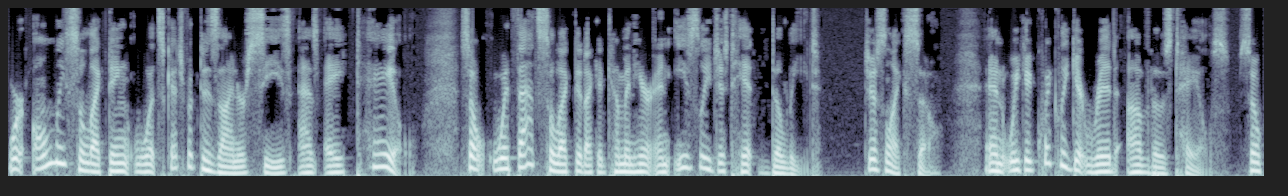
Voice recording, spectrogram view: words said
we're only selecting what Sketchbook Designer sees as a tail. So with that selected, I could come in here and easily just hit delete, just like so. And we could quickly get rid of those tails. So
